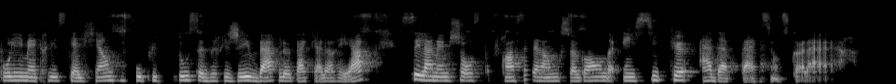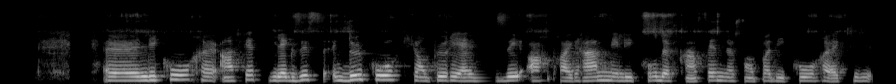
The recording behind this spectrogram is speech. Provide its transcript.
pour les maîtrises qualifiantes, il faut plutôt se diriger vers le baccalauréat. C'est la même chose pour français langue seconde ainsi que adaptation scolaire. Euh, les cours, euh, en fait, il existe deux cours qu'on peut réaliser hors programme, mais les cours de français ne sont pas des cours euh, qui,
